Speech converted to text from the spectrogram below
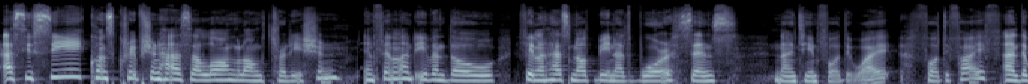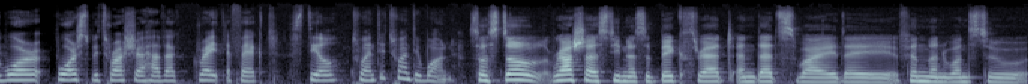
As you see, conscription has a long, long tradition in Finland, even though Finland has not been at war since 1945 and the war wars with Russia have a great effect still 2021 so still Russia is seen as a big threat and that's why they Finland wants to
